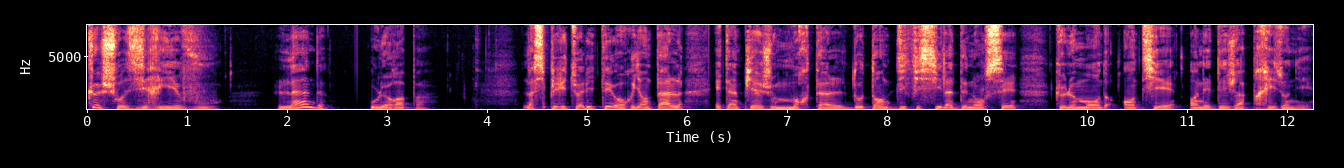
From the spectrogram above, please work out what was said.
que choisiriez-vous L'Inde ou l'Europe? La spiritualité orientale est un piège mortel, d'autant difficile à dénoncer que le monde entier en est déjà prisonnier.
